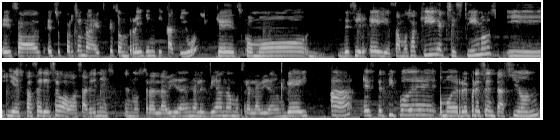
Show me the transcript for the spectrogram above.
esas, esos personajes que son reivindicativos, que es como decir, hey, estamos aquí, existimos y, y, esta serie se va a basar en eso, en mostrar la vida de una lesbiana, mostrar la vida de un gay, a este tipo de como de representación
